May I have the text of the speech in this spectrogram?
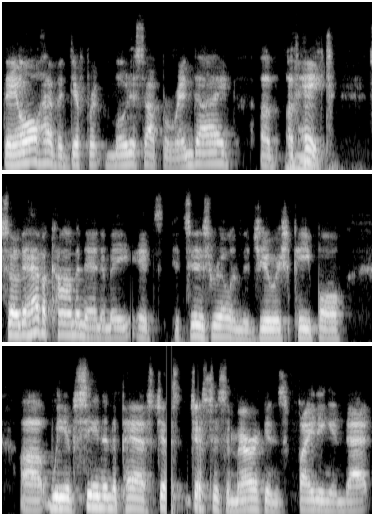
they all have a different modus operandi of, of mm-hmm. hate. So they have a common enemy. It's it's Israel and the Jewish people. Uh, we have seen in the past, just just as Americans fighting in that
